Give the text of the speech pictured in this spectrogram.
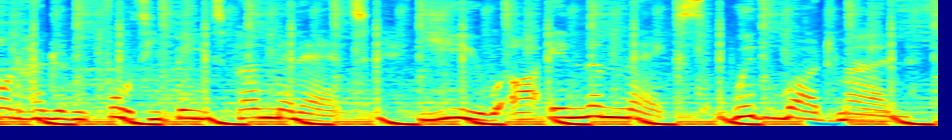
140 beats per minute. You are in the mix with Rodman.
